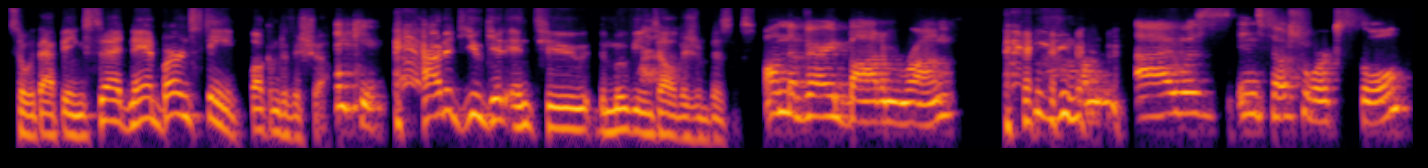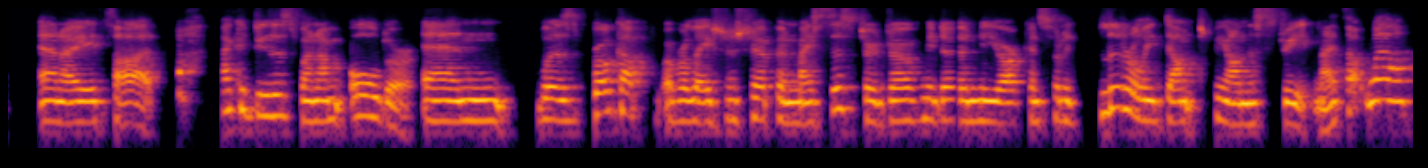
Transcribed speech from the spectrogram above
So, with that being said, Nan Bernstein, welcome to the show. Thank you. How did you get into the movie and television business? On the very bottom rung, um, I was in social work school and I thought, oh, I could do this when I'm older. And was broke up a relationship and my sister drove me to New York and sort of literally dumped me on the street. And I thought well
